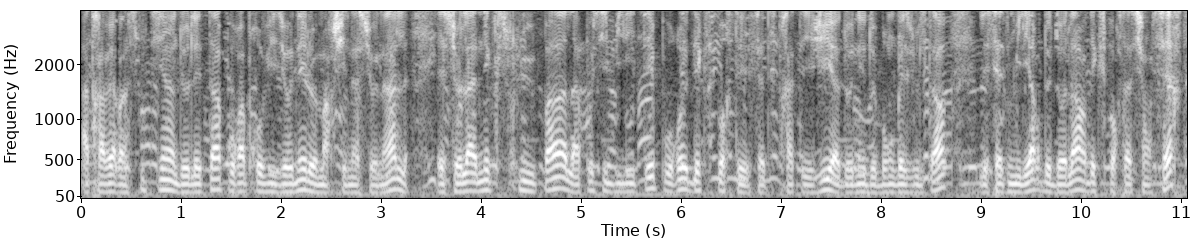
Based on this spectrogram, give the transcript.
à travers un soutien de l'État pour approvisionner le marché national et cela n'exclut pas la possibilité pour eux d'exporter. Cette stratégie a donné de bons bons résultats, les 7 milliards de dollars d'exportation certes,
